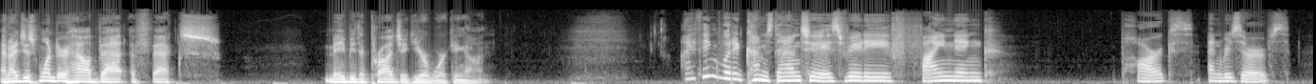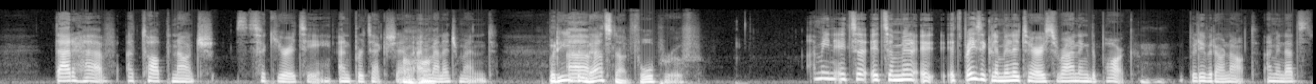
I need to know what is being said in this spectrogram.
and I just wonder how that affects maybe the project you're working on. I think what it comes down to is really finding parks and reserves that have a top notch security and protection uh-huh. and management. But even uh, that's not foolproof. I mean, it's a it's a it's basically military surrounding the park. Mm-hmm. Believe it or not, I mean that's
